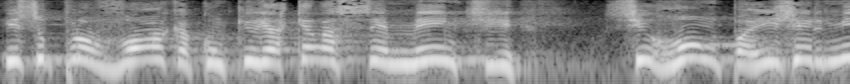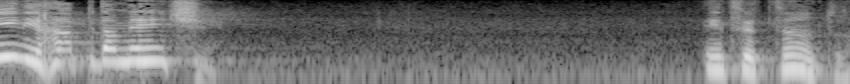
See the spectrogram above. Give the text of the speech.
isso provoca com que aquela semente se rompa e germine rapidamente. Entretanto,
